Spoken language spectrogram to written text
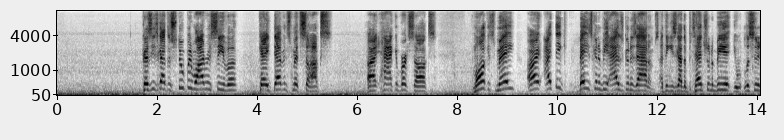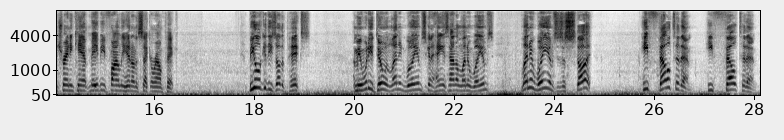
Because he's got the stupid wide receiver. Okay, Devin Smith sucks. All right, Hackenberg sucks. Marcus Maye. All right, I think Maye's going to be as good as Adams. I think he's got the potential to be it. You listen to training camp, maybe finally hit on a second round pick. But you look at these other picks. I mean, what are you doing? Leonard Williams is going to hang his hat on Leonard Williams? Leonard Williams is a stud. He fell to them. He fell to them.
